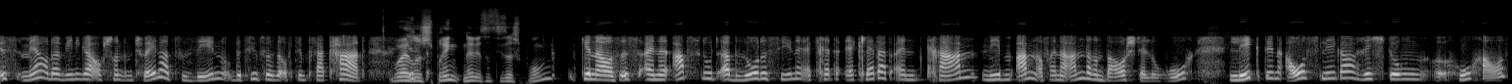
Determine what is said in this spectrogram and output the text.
ist mehr oder weniger auch schon im Trailer zu sehen, beziehungsweise auf dem Plakat. Wo er so springt, ne? Ist es dieser Sprung? Genau, es ist eine absolut absurde Szene. Er klettert, er klettert einen Kran nebenan auf einer anderen Baustelle hoch, legt den Ausleger Richtung äh, Hochhaus,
